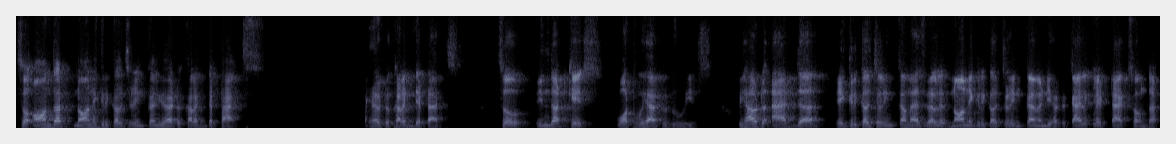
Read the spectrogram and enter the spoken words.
So on that non-agricultural income, you have to collect the tax. You have to collect the tax. So in that case, what we have to do is, we have to add the agricultural income as well as non-agricultural income and you have to calculate tax on that.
